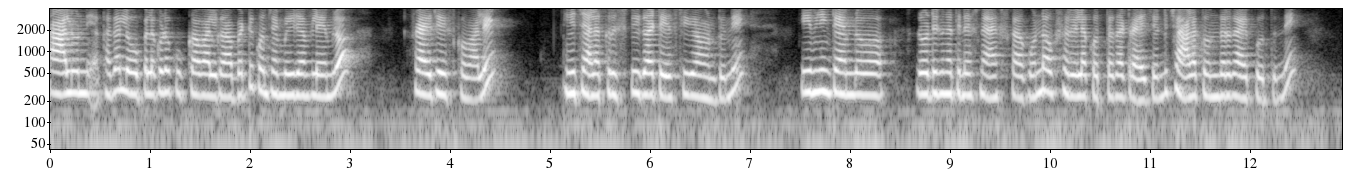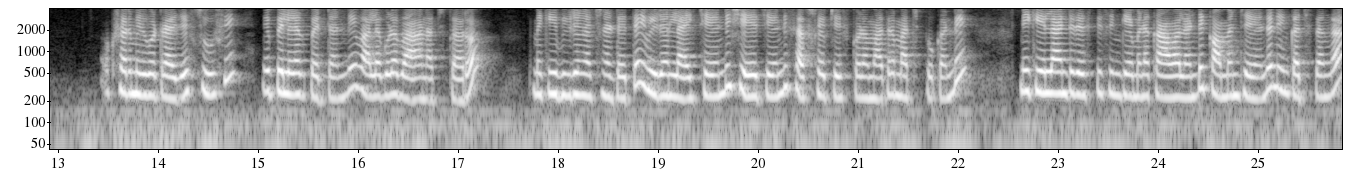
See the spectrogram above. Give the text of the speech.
ఆలు కదా లోపల కూడా కుక్ అవ్వాలి కాబట్టి కొంచెం మీడియం ఫ్లేమ్లో ఫ్రై చేసుకోవాలి. ఇవి చాలా క్రిస్పీగా టేస్టీగా ఉంటుంది. ఈవినింగ్ టైంలో రొటీన్గా తినే స్నాక్స్ కాకుండా ఒకసారి ఇలా కొత్తగా ట్రై చేయండి. చాలా తొందరగా అయిపోతుంది. ఒకసారి మీరు కూడా ట్రై చేసి చూసి మీ పిల్లలకు పెట్టండి. వాళ్ళకు కూడా బాగా నచ్చుతారు. మీకు ఈ వీడియో నచ్చినట్టయితే ఈ వీడియోని లైక్ చేయండి షేర్ చేయండి సబ్స్క్రైబ్ చేసుకోవడం మాత్రం మర్చిపోకండి. మీకు ఇలాంటి రెసిపీస్ ఇంకేమైనా కావాలంటే కామెంట్ చేయండి. నేను ఖచ్చితంగా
